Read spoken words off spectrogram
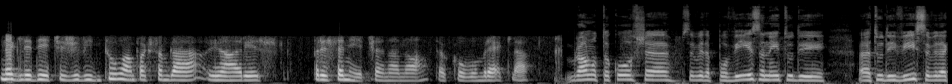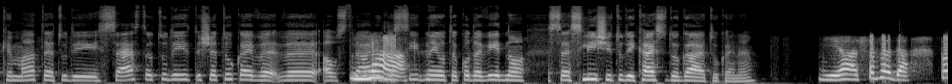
ne glede, če živim tu, ampak sem bila ja, res presenečena, no, tako bom rekla ravno tako še seveda povezani tudi, eh, tudi vi, seveda, ker imate tudi sestro, tudi še tukaj v, v Avstraliji, ja. v Sydneyju, tako da vedno se sliši tudi, kaj se dogaja tukaj, ne? Ja, seveda. Pa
